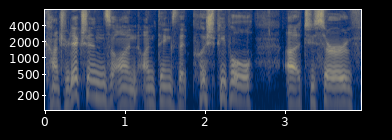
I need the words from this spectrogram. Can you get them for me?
contradictions, on, on things that push people uh, to serve.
